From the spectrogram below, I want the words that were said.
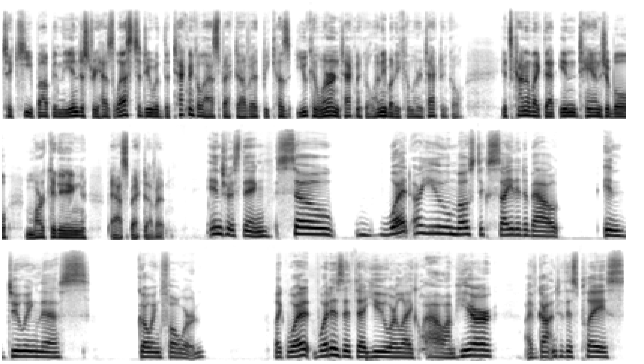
to keep up in the industry has less to do with the technical aspect of it because you can learn technical, anybody can learn technical. It's kind of like that intangible marketing aspect of it. Interesting. So, what are you most excited about in doing this going forward? Like what what is it that you are like, wow, I'm here. I've gotten to this place.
